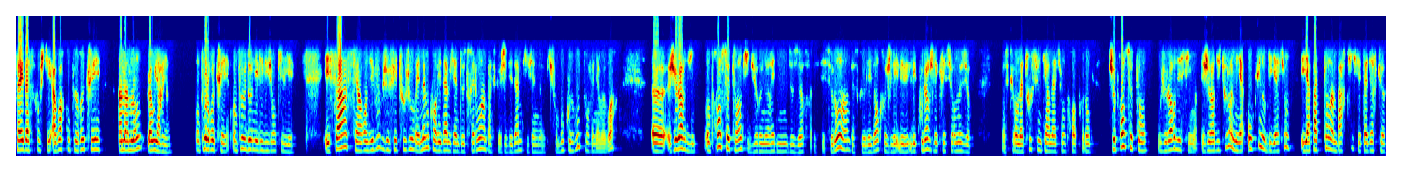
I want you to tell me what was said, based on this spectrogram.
ça aide à se projeter, à voir qu'on peut recréer un mamelon là où il n'y a rien. On peut le recréer, on peut donner l'illusion qu'il y est. Et ça, c'est un rendez-vous que je fais toujours. Et même quand les dames viennent de très loin, parce que j'ai des dames qui viennent, qui font beaucoup de route pour venir me voir, euh, je leur dis, on prend ce temps qui dure une heure et demie, deux heures, c'est selon, hein, parce que les encres, les, couleurs, je les crée sur mesure, parce qu'on a tous une carnation propre. Donc, je prends ce temps où je leur dessine et je leur dis toujours, mais il n'y a aucune obligation et il n'y a pas de temps imparti. C'est-à-dire que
